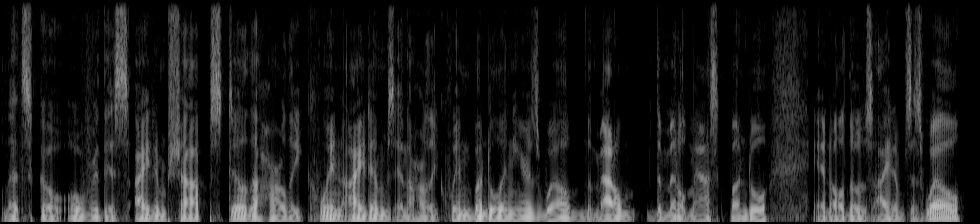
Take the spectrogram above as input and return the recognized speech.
let's go over this item shop. Still the Harley Quinn items and the Harley Quinn bundle in here as well. The metal the metal mask bundle and all those items as well.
